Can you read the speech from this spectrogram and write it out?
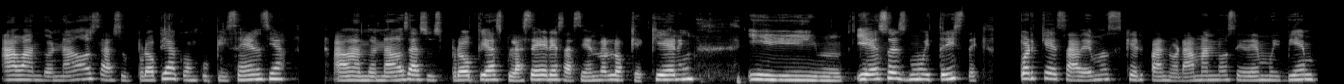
abandonados a su propia concupiscencia, abandonados a sus propias placeres, haciendo lo que quieren. Y, y, eso es muy triste, porque sabemos que el panorama no se ve muy bien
